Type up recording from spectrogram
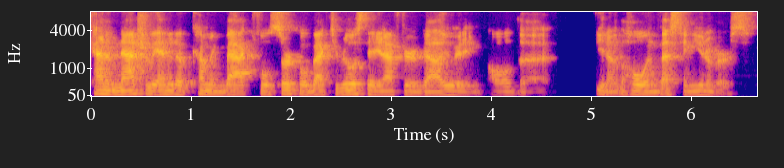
kind of naturally ended up coming back full circle back to real estate after evaluating all the, you know, the whole investing universe.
